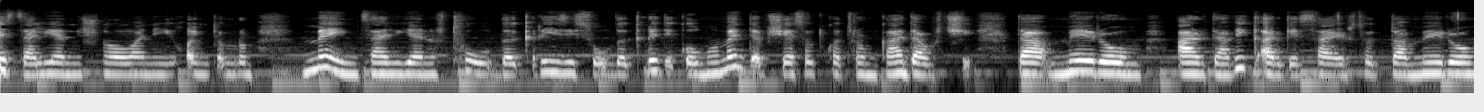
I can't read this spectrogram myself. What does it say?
ეს ძალიან მნიშვნელოვანი იყო, იმიტომ რომ მე იმ ძალიან რთულ და კრიზისულ და კრიტიკულ მომენტებში, ასე ვთქვათ, რომ გადავრჩი და მე რომ არ დავიკარგე საერთოდ და მე რომ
